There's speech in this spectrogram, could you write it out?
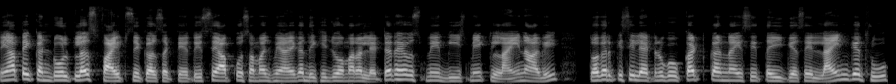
तो यहाँ पे कंट्रोल प्लस फाइव से कर सकते हैं। तो इससे आपको समझ में आएगा, देखिए जो हमारा लेटर है, उसमें बीच में एक लाइन आ गई। तो अगर किसी लेटर को कट करना है इसी तरीके से लाइन के थ्रू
